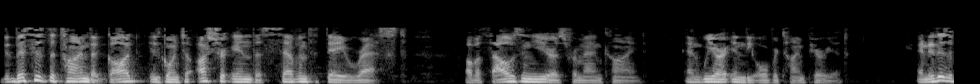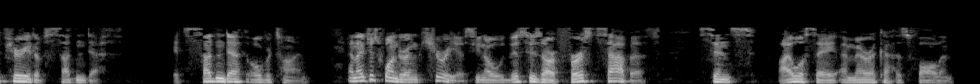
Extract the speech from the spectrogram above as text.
This is the time that God is going to usher in the seventh day rest of a thousand years for mankind. And we are in the overtime period. And it is a period of sudden death. It's sudden death overtime. And I just wonder, I'm curious, you know, this is our first Sabbath since I will say America has fallen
